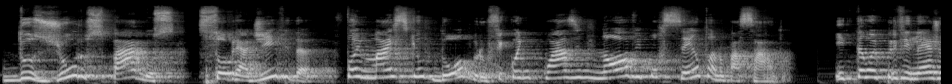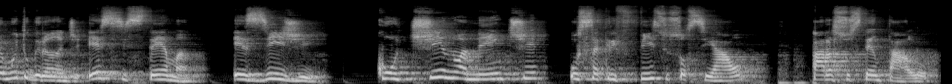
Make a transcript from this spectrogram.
dos juros pagos sobre a dívida foi mais que o dobro, ficou em quase 9% ano passado. Então, o privilégio é muito grande. Esse sistema exige continuamente o sacrifício social para sustentá-lo.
